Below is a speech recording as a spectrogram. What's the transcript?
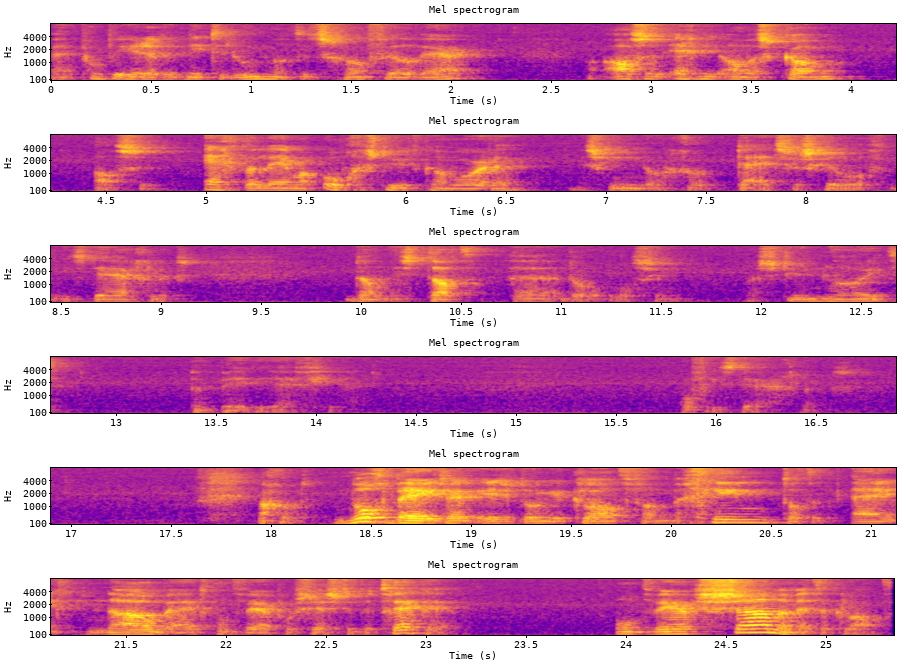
Wij proberen het niet te doen, want het is gewoon veel werk. Maar als het echt niet anders kan, als het echt alleen maar opgestuurd kan worden, misschien door groot tijdsverschil of iets dergelijks, dan is dat uh, de oplossing. Maar stuur nooit een pdfje of iets dergelijks. Maar goed, nog beter is het om je klant van begin tot het eind nauw bij het ontwerpproces te betrekken. Ontwerp samen met de klant.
